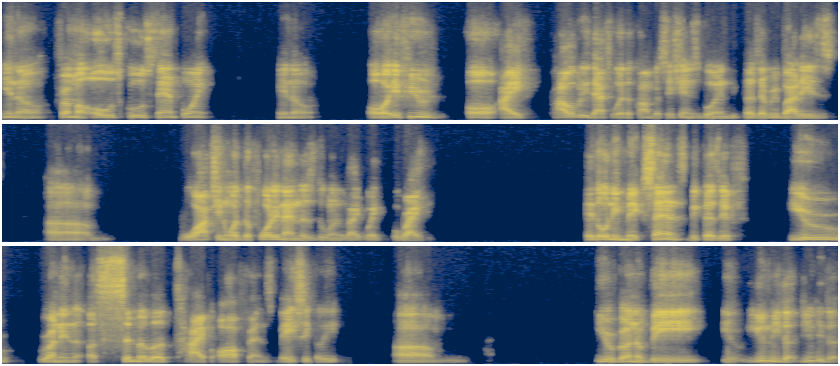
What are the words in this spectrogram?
you know, from an old school standpoint, you know, or if you, or I probably that's where the conversation is going because everybody's um, watching what the 49ers doing. Like, wait, right. It only makes sense because if you're running a similar type offense, basically, um, you're gonna be you, you need a you need a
